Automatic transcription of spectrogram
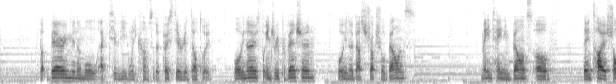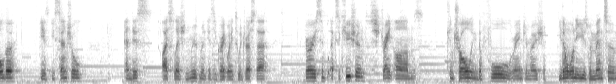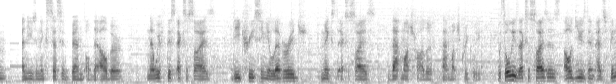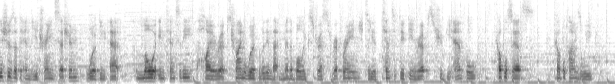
but very minimal activity when it comes to the posterior deltoid. What we know for injury prevention, what we know about structural balance, maintaining balance of the entire shoulder is essential, and this isolation movement is a great way to address that. Very simple execution, straight arms, controlling the full range of motion. You don't want to use momentum and use an excessive bend of the elbow. Now with this exercise, decreasing your leverage makes the exercise that much harder, that much quickly. With all these exercises, I would use them as finishers at the end of your training session, working at lower intensity, higher reps, trying to work within that metabolic stress rep range. So your 10 to 15 reps should be ample. Couple sets, couple times a week,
